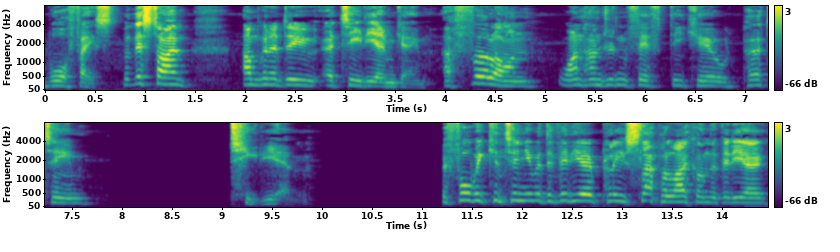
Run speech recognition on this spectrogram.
Warface. But this time, I'm going to do a TDM game. A full-on 150 killed per team TDM. Before we continue with the video, please slap a like on the video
